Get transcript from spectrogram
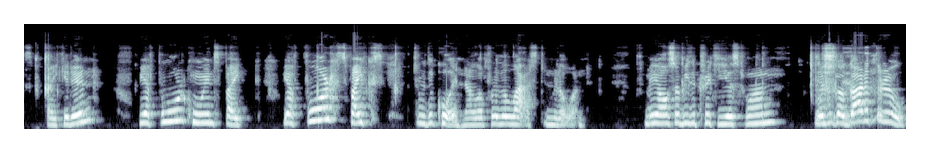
Spike it in. We have four coin spike. We have four spikes through the coin. Now look for the last and middle one. This may also be the trickiest one. There we go. Got it through.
